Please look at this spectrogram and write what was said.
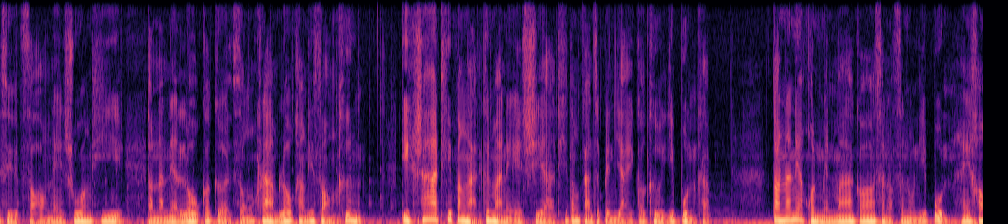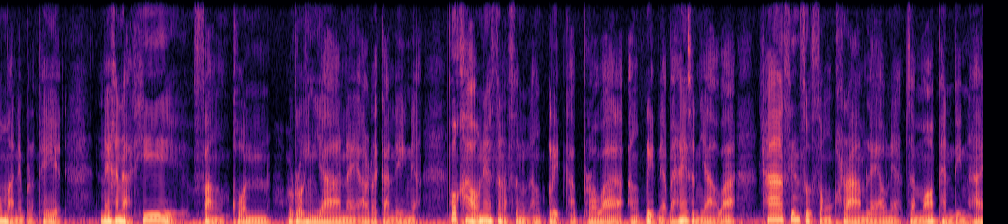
1942 ในช่วงที่ ตอนนั้นเนี่ยโลกก็เกิดสงครามโลกครั้งที่ 2 ขึ้น อีกชาติที่ประงาดขึ้นมาในเอเชียที่ต้องการจะเป็นใหญ่ก็คือญี่ปุ่นครับ ตอนนั้นเนี่ยคนเมียนมาก็สนับสนุนญี่ปุ่นให้เข้ามาในประเทศ ในขณะที่ฝั่งคนโรฮิงญาในอารากันเองเนี่ย พวกเขาเนี่ยสนับสนุนอังกฤษครับ เพราะว่าอังกฤษเนี่ยไปให้สัญญาว่าถ้าสิ้นสุดสงครามแล้วเนี่ยจะมอบแผ่นดินให้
